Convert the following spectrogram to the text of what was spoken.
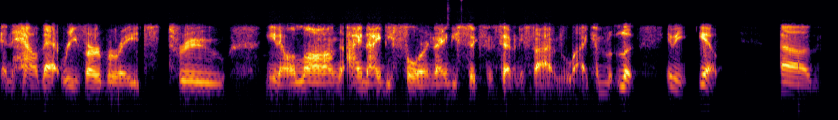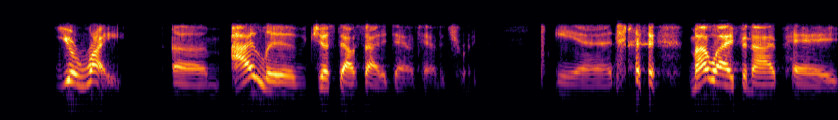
and how that reverberates through, you know, along I 94, 96, and 75 and the like. I mean, look, I mean, you know, um, you're right. Um, I live just outside of downtown Detroit. And my wife and I pay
